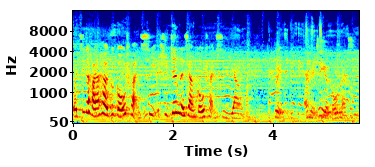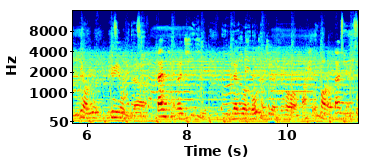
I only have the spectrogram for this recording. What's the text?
我记得好像还有个狗喘气，是真的像狗喘气一样吗？对，而且这个狗喘气一定要用运用你的丹田的气息。你在做狗喘气的时候，把手放到丹田处，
